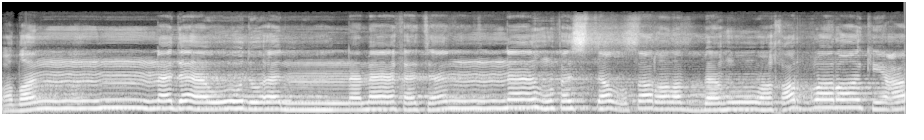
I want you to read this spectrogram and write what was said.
وظن داود أنما فتناه فاستغفر ربه وخر راكعا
